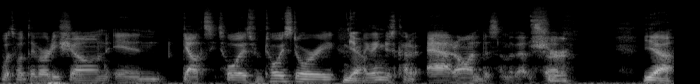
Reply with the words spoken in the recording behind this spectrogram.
with what they've already shown in Galaxy Toys from Toy Story, Yeah. like they can just kind of add on to some of that Sure. stuff. Yeah.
